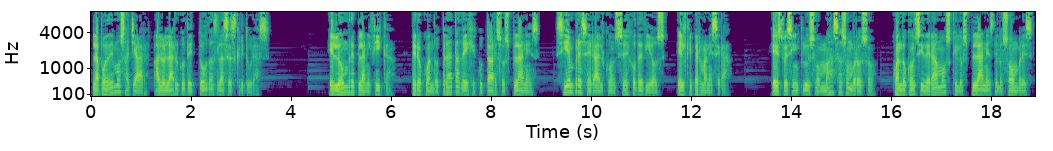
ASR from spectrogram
la podemos hallar a lo largo de todas las escrituras. El hombre planifica, pero cuando trata de ejecutar sus planes, siempre será el consejo de Dios el que permanecerá. Esto es incluso más asombroso cuando consideramos que los planes de los hombres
